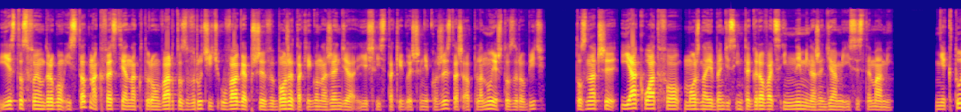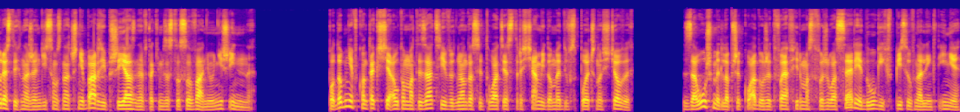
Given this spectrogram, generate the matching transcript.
Jest to swoją drogą istotna kwestia, na którą warto zwrócić uwagę przy wyborze takiego narzędzia, jeśli z takiego jeszcze nie korzystasz, a planujesz to zrobić, to znaczy, jak łatwo można je będzie zintegrować z innymi narzędziami i systemami. Niektóre z tych narzędzi są znacznie bardziej przyjazne w takim zastosowaniu niż inne. Podobnie w kontekście automatyzacji wygląda sytuacja z treściami do mediów społecznościowych. Załóżmy dla przykładu, że Twoja firma stworzyła serię długich wpisów na LinkedInie,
